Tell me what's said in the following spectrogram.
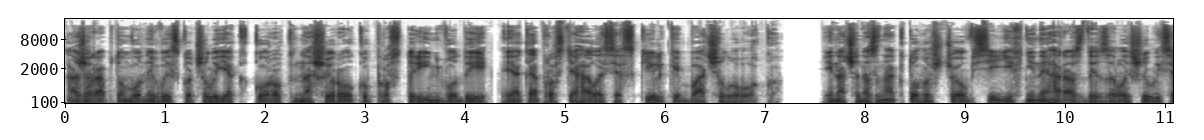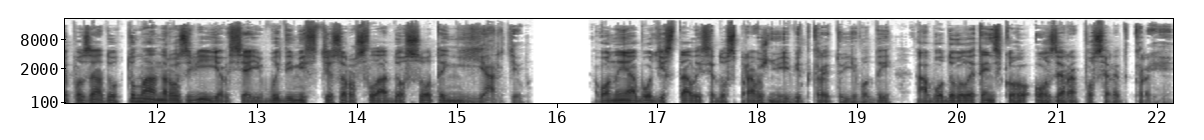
Аж раптом вони вискочили як корок на широку просторінь води, яка простягалася скільки бачило око іначе на знак того, що всі їхні негаразди залишилися позаду, туман розвіявся і видимість зросла до сотень ярдів. Вони або дісталися до справжньої відкритої води, або до велетенського озера посеред криги.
